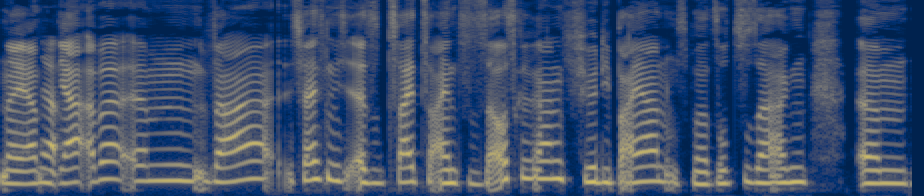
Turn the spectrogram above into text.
Naja, ja, ja aber ähm, war, ich weiß nicht, also 2 zu 1 ist es ausgegangen für die Bayern, um es mal so zu sagen. Ähm,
